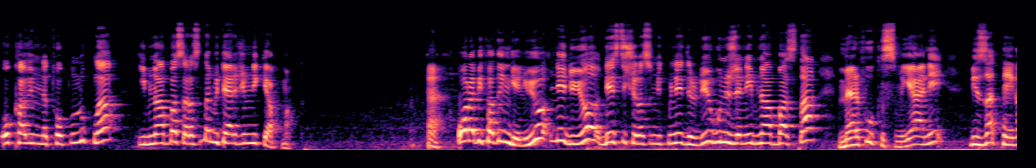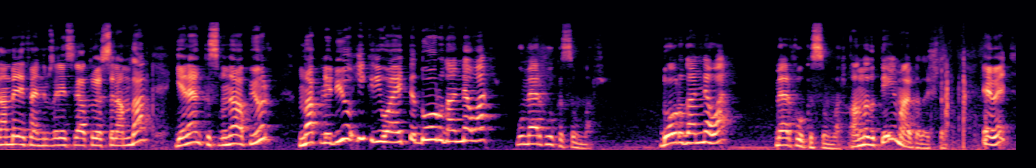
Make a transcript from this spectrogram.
O kavimle toplulukla İbn Abbas arasında mütercimlik yapmak. He, ora bir kadın geliyor. Ne diyor? Desti şırasının hükmü nedir diyor. Bunun üzerine İbn Abbas da merfu kısmı yani bizzat Peygamber Efendimiz Aleyhisselatü Vesselam'dan gelen kısmı ne yapıyor? Naklediyor. İlk rivayette doğrudan ne var? Bu merfu kısım var. Doğrudan ne var? Merfu kısım var. Anladık değil mi arkadaşlar? Evet.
